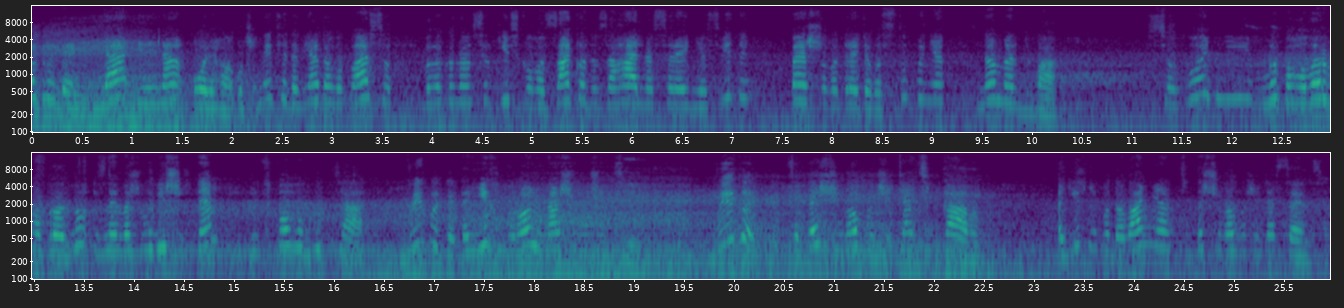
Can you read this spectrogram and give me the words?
Добрий день. Я Ірина Ольга, учениця 9 класу Великоновсілківського закладу загальної середньої освіти 1-3 ступеня номер 2 Сьогодні ми поговоримо про одну із найважливіших тем людського буття виклики та їхню роль у нашому житті. Виклик це те, що робить життя цікавим, а їхнє подолання це те, що робить життя сенсом.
